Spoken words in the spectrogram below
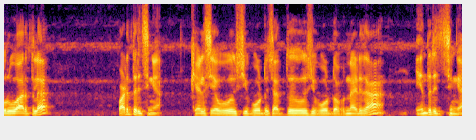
ஒரு வாரத்தில் படுத்துருச்சுங்க. கேல்சியை ஊசி போட்டு சத்து ஊசி போட்ட பின்னாடி தான் எந்திரிச்சிங்க.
